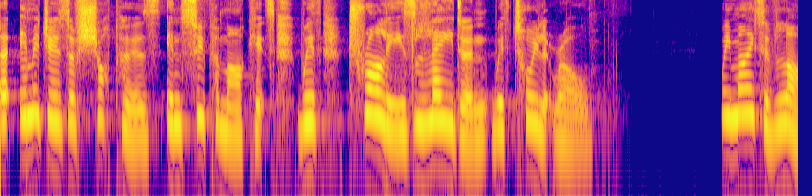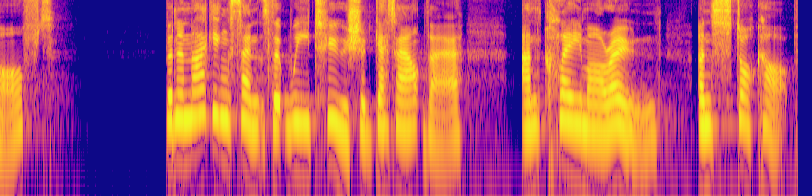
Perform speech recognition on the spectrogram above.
at images of shoppers in supermarkets with trolleys laden with toilet roll? We might have laughed, but a nagging sense that we too should get out there and claim our own and stock up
